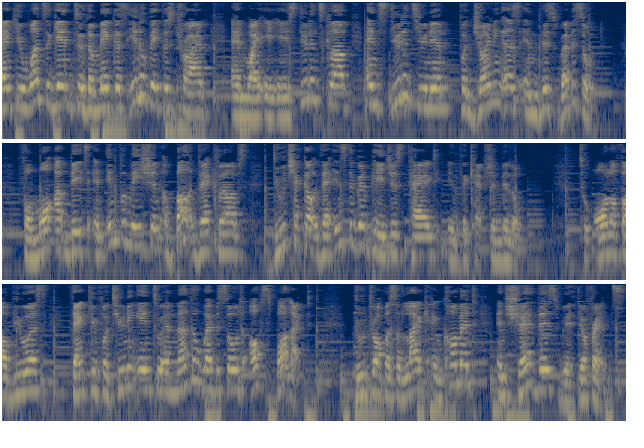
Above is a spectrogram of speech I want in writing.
Thank you once again to the Makers Innovators Tribe, NYAA Students Club, and Students Union for joining us in this webisode. For more updates and information about their clubs, do check out their Instagram pages tagged in the caption below. To all of our viewers, thank you for tuning in to another webisode of Spotlight. Do drop us a like and comment and share this with your friends.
